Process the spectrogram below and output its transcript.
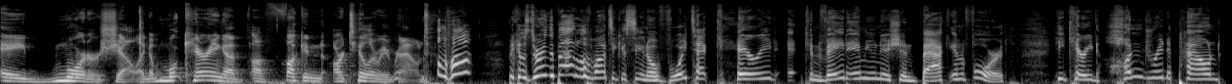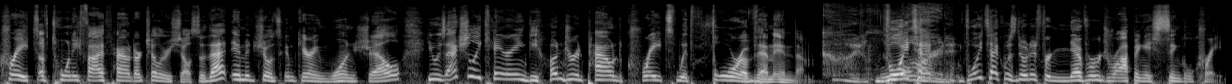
a mortar shell, like a carrying a, a fucking artillery round. Uh-huh. Because during the Battle of Monte Cassino, Wojtek carried, conveyed ammunition back and forth. He carried 100 pound crates of 25 pound artillery shells. So that image shows him carrying one shell. He was actually carrying the 100 pound crates with four of them in them. Good Wojtek, lord. Wojtek was noted for never dropping a single crate.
